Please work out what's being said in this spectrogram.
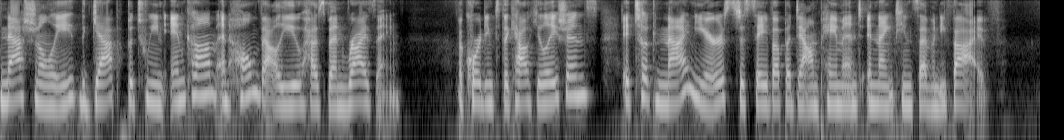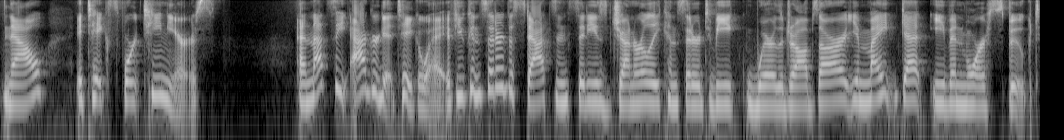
Nationally, the gap between income and home value has been rising. According to the calculations, it took nine years to save up a down payment in 1975. Now, it takes 14 years. And that's the aggregate takeaway. If you consider the stats in cities generally considered to be where the jobs are, you might get even more spooked.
